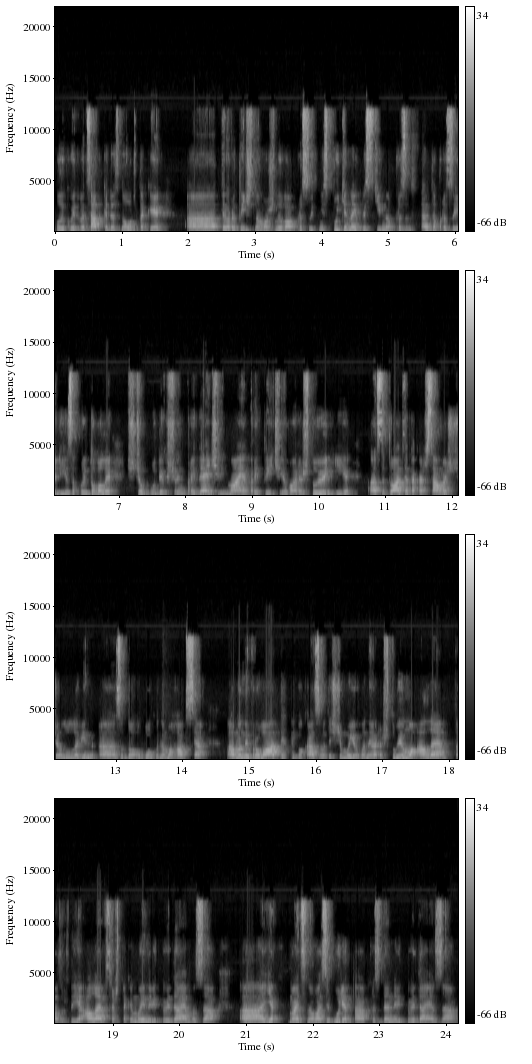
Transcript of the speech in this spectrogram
Великої Двадцятки, де знову ж таки. е, Теоретично можлива присутність Путіна і постійно президента Бразилії запитували, що буде, якщо він прийде, чи він має прийти, чи його арештують. І е, ситуація така ж сама, що Лула він е, з одного боку намагався маневрувати і показувати, що ми його не арештуємо, але та завжди є, але все ж таки ми не відповідаємо за як мається на увазі уряд, та президент не відповідає за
